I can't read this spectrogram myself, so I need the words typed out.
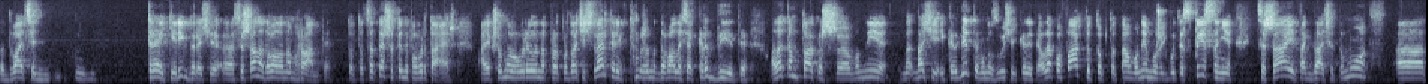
20 третій рік, до речі, е, США надавали нам гранти. Тобто, це те, що ти не повертаєш. А якщо ми говорили про, про 24 рік, там вже надавалися кредити, але там також е, вони, на- наші і кредити, воно звучать кредити, але по факту, тобто там вони можуть бути списані США і так далі. Тому е,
